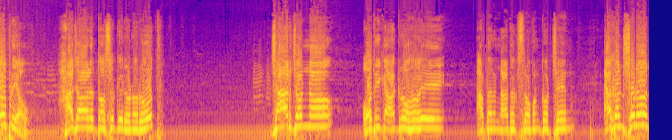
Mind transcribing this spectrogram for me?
সুপ্রিয় হাজার দশকের অনুরোধ। যার জন্য অধিক আগ্রহ হয়ে আপনারা নাটক শ্রবণ করছেন। এখন শুনুন,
